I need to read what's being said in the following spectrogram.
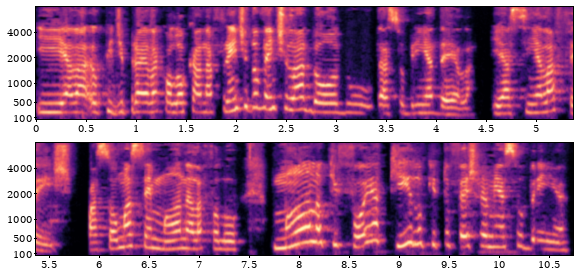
e ela, eu pedi para ela colocar na frente do ventilador do, da sobrinha dela. E assim ela fez. Passou uma semana, ela falou: Mano, que foi aquilo que tu fez para minha sobrinha?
